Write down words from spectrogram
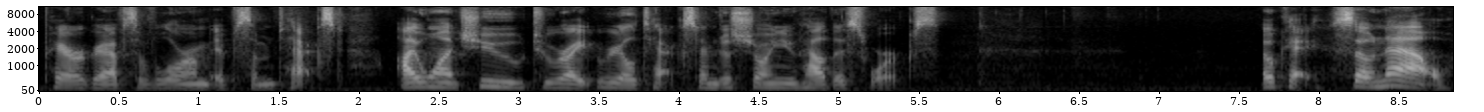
paragraphs of lorem ipsum text. I want you to write real text. I'm just showing you how this works. Okay, so now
